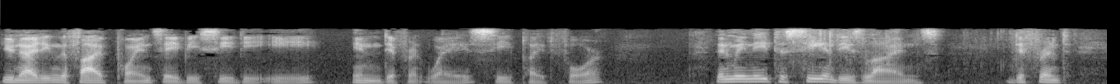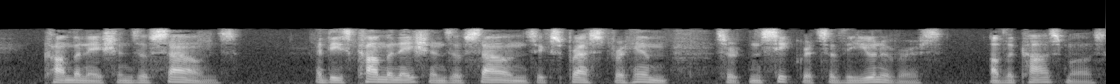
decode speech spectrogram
uniting the five points A, B, C, D, E in different ways, see plate 4, then we need to see in these lines different combinations of sounds. And these combinations of sounds expressed for him certain secrets of the universe, of the cosmos.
